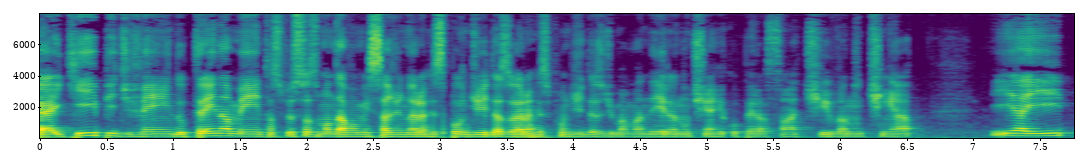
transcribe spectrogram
a equipe de venda, o treinamento, as pessoas mandavam mensagem e não eram respondidas, ou eram respondidas de uma maneira, não tinha recuperação ativa, não tinha. E aí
